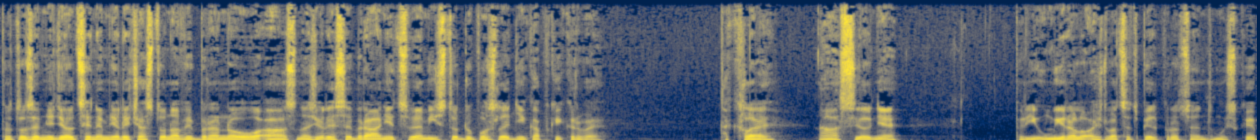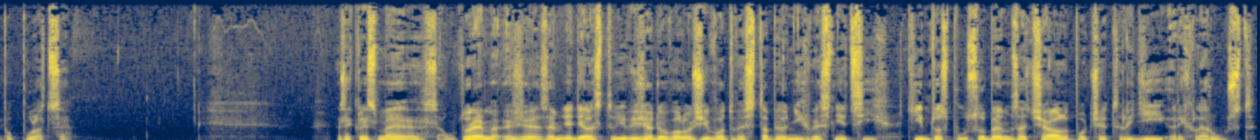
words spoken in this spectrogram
Proto zemědělci neměli často na vybranou a snažili se bránit své místo do poslední kapky krve. Takhle, násilně, prý umíralo až 25% mužské populace. Řekli jsme s autorem, že zemědělství vyžadovalo život ve stabilních vesnicích. Tímto způsobem začal počet lidí rychle růst.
